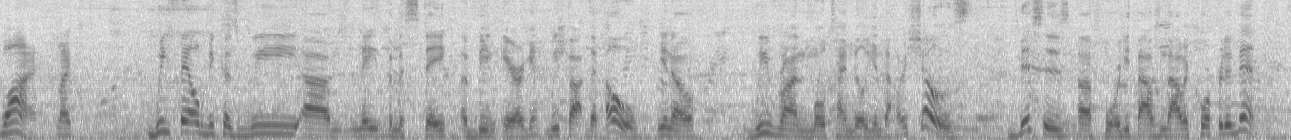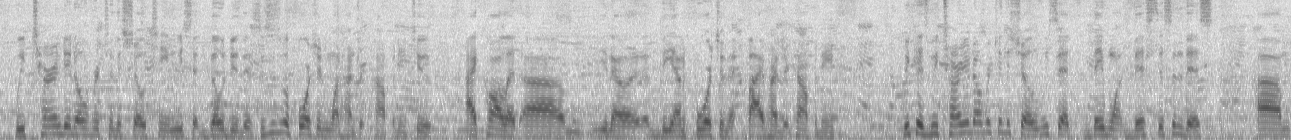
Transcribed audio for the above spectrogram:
why? Like, We failed because we um, made the mistake of being arrogant. We thought that, oh, you know, we run multi-million dollar shows. This is a $40,000 corporate event. We turned it over to the show team. We said, go do this. This is a Fortune 100 company too. I call it, um, you know, the unfortunate 500 company because we turned it over to the show. We said they want this, this, and this, um,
